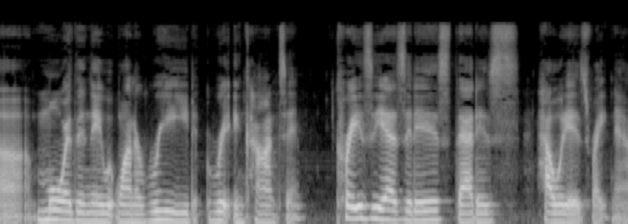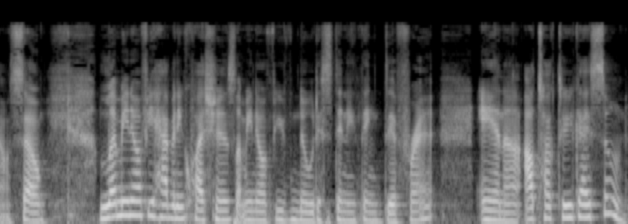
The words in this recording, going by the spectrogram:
uh, more than they would want to read written content. Crazy as it is, that is how it is right now. So let me know if you have any questions. Let me know if you've noticed anything different. And uh, I'll talk to you guys soon.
